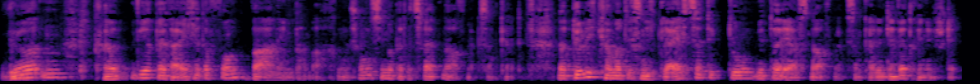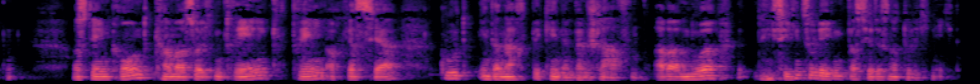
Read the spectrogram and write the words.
würden, könnten wir Bereiche davon wahrnehmbar machen. Schon sind wir bei der zweiten Aufmerksamkeit. Natürlich können wir das nicht gleichzeitig tun mit der ersten Aufmerksamkeit, in der wir drinnen stecken. Aus dem Grund kann man solchen Training, Training auch ja sehr gut in der Nacht beginnen, beim Schlafen. Aber nur sich hinzulegen, passiert es natürlich nicht.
